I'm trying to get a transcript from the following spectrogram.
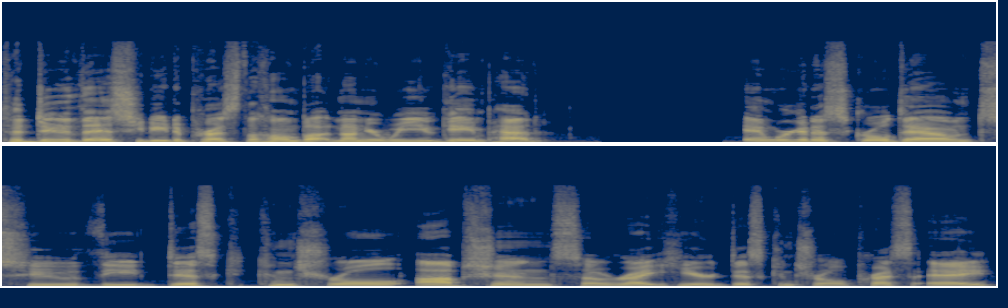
to do this, you need to press the home button on your Wii U gamepad. And we're going to scroll down to the disc control option. So right here, disc control, press A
